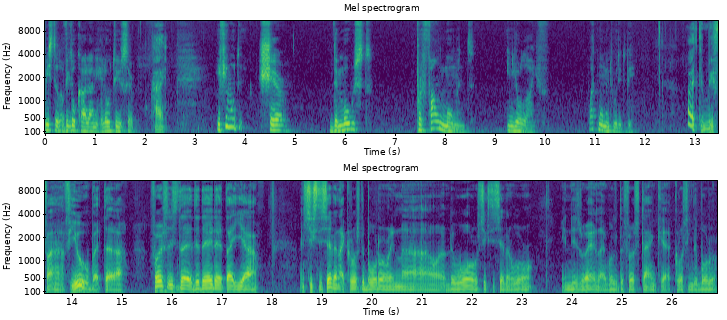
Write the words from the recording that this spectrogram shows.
Mr. Avigdor Kahalani. Hello to you, sir. Hi. If you would share the most profound moment in your life, what moment would it be? Well, it can be a few, but uh, first is the, the day that I, uh, in 67, I crossed the border in uh, the war, 67 war in Israel. I was the first tank uh, crossing the border,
